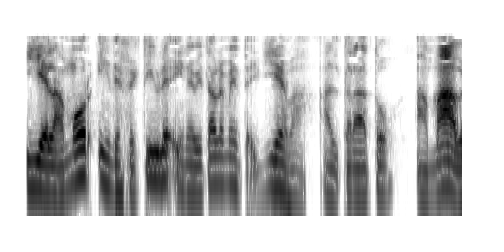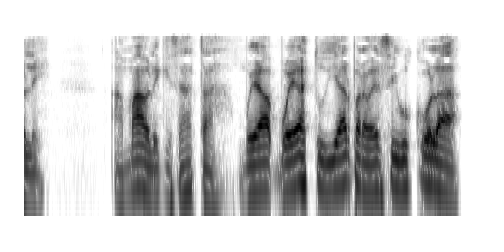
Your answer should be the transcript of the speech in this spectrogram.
Y el amor indefectible inevitablemente lleva al trato amable. Amable, quizás hasta. Voy a, voy a estudiar para ver si busco la,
